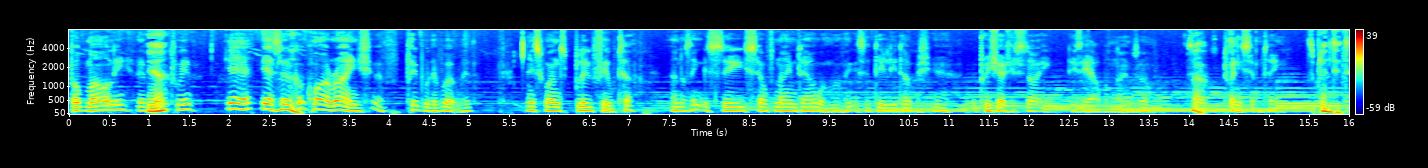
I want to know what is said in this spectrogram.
Bob Marley. They've Yeah? worked with. Yeah, yeah. So Ah. they've got quite a range of people they've worked with. This one's Blue Filter, and I think it's the self-named album. I think it's a Delia Derbyshire Appreciation Society is the album name as well. So Ah. it's 2017. Splendid.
